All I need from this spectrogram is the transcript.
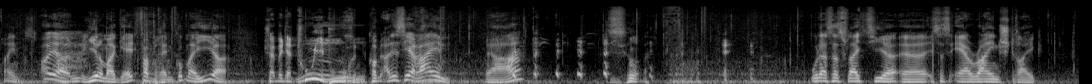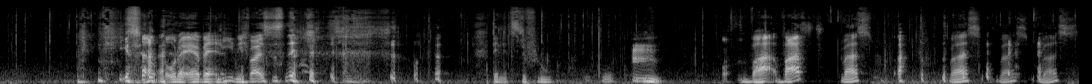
Feines. Oh ja, hier nochmal Geld verbrennen. Guck mal hier. Statt mit der TUI buchen. Kommt alles hier rein. Ja. So. Oder ist das vielleicht hier, äh, ist das Air Ryan Streik? Ja, oder Air Berlin, ich weiß es nicht. Der letzte Flug. Wa was? Was? Was? Was? Was?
